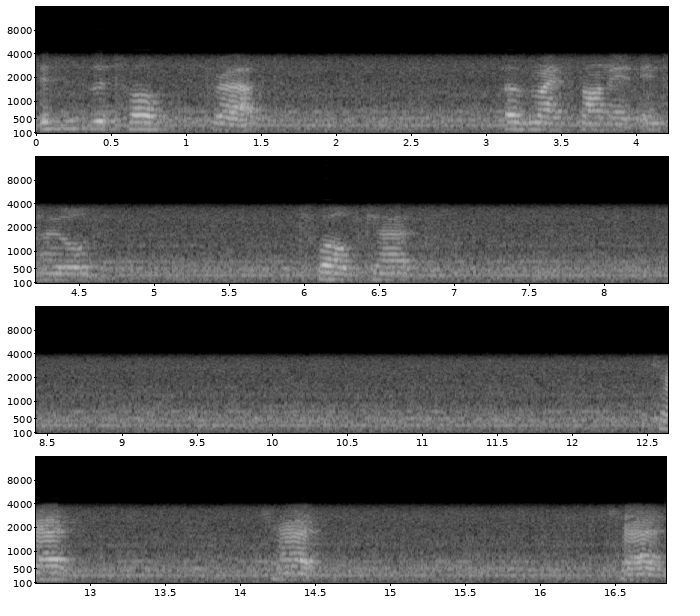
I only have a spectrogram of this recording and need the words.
This is the 12th draft of my sonnet entitled 12 Cats. Cat, cat, cat,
